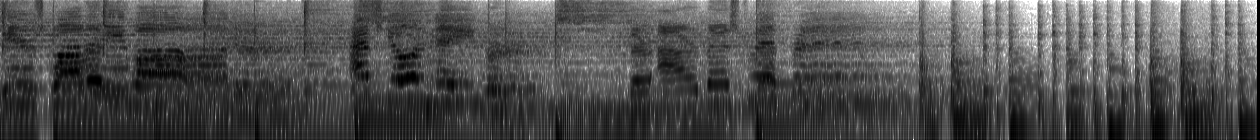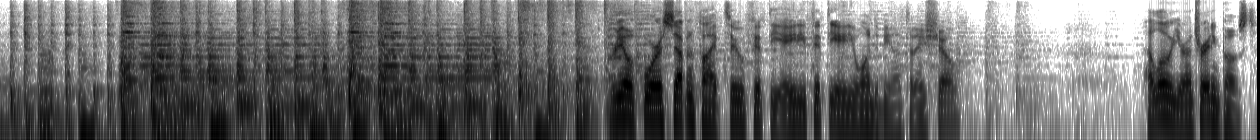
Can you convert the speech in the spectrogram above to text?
Here's quality water. Ask your neighbor. They're our best reference. 304 752 5080 5081 to be on today's show. Hello, you're on Trading Post.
